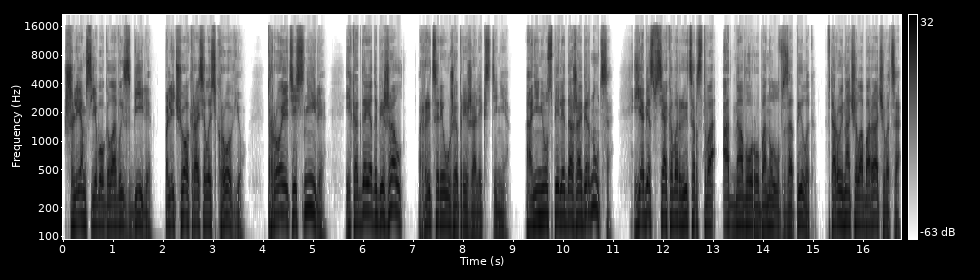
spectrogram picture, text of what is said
Шлем с его головы сбили, плечо окрасилось кровью. Трое теснили, и когда я добежал, Рыцаря уже прижали к стене. Они не успели даже обернуться. Я без всякого рыцарства одного рубанул в затылок, второй начал оборачиваться,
